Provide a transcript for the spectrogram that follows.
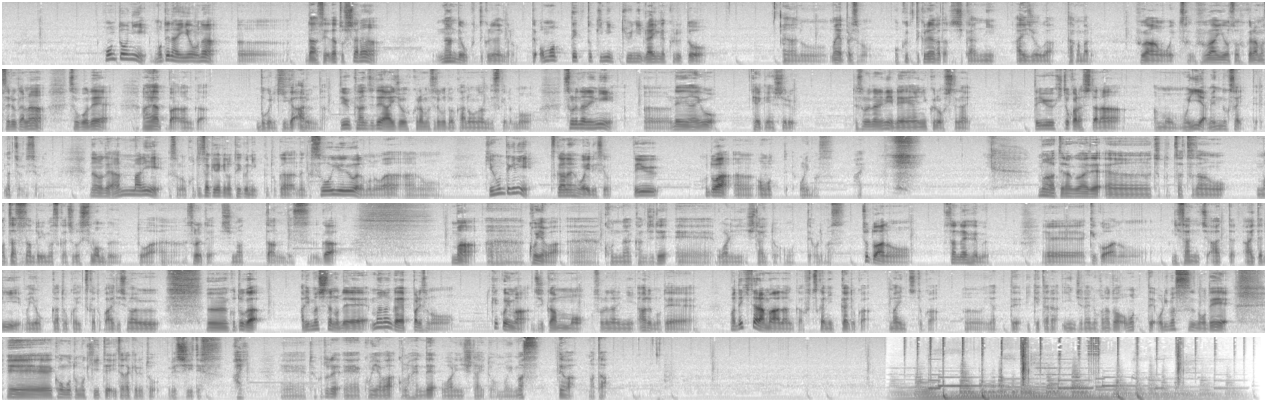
本当にモテないようなうん男性だとしたらなんで送ってくれないんだろう？って思ってる時に急に LINE が来るとあの、まあ、やっぱりその送ってくれなかった時間に愛情が高まる。不安を不安要素を膨らませるからそこであやっぱなんか僕に気があるんだ。っていう感じで愛情を膨らませることは可能なんですけどもそれなりに、うん、恋愛を経験してる。でそれなりに恋愛に苦労してない。っていう人からしたらもうもういいや、めんどくさいってなっちゃうんですよね。なので、あんまりその小手先だけのテクニックとか、なんかそういうようなものは、あの基本的に使わない方がいいですよっていうことは思っております。はい。まあ、てな具合で、えー、ちょっと雑談を、まあ、雑談といいますか、ちょっと質問文とはそれてしまったんですが、まあ、今夜はこんな感じで、えー、終わりにしたいと思っております。ちょっとあの、スタンド FM、えー、結構あの、2、3日空いたり、まあ、4日とか5日とか空いてしまう、うん、ことがありましたので、まあなんかやっぱりその、結構今時間もそれなりにあるので、まあ、できたらまあなんか2日に1回とか毎日とか、うん、やっていけたらいいんじゃないのかなとは思っておりますので、えー、今後とも聞いていただけると嬉しいです。はい。えー、ということで、えー、今夜はこの辺で終わりにしたいと思います。では、また。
